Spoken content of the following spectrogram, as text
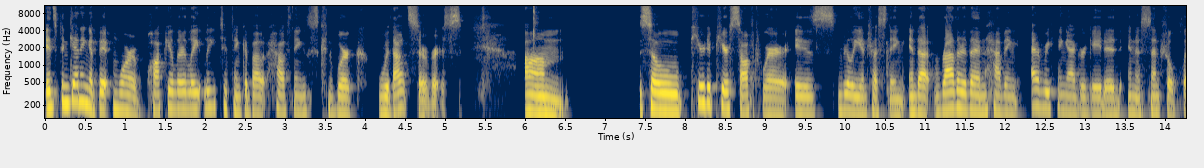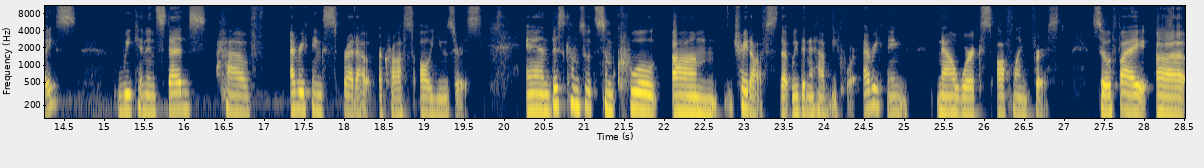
it's been getting a bit more popular lately to think about how things can work without servers. Um, so peer-to-peer -peer software is really interesting in that rather than having everything aggregated in a central place, we can instead have everything spread out across all users. And this comes with some cool um, trade-offs that we didn't have before. Everything now works offline first. So if I uh,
